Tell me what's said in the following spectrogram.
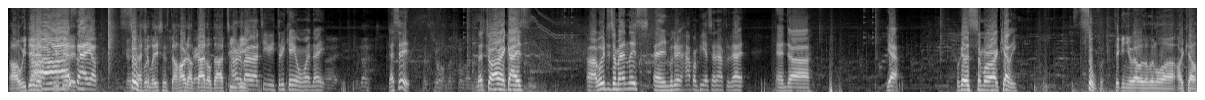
Oh, we did it. Ah, we did it. Sayo. Super. Congratulations to Heart of Battle.tv. Heard about that TV 3K on one night. Alright, we're done. That's it. Let's troll. Let's troll that. Let's try. All right, guys. Uh, we'll do some endless, and we're gonna hop on PSN after that. And uh, yeah, we're gonna some more R. Kelly. Super. Taking you out with a little uh, Arkel.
